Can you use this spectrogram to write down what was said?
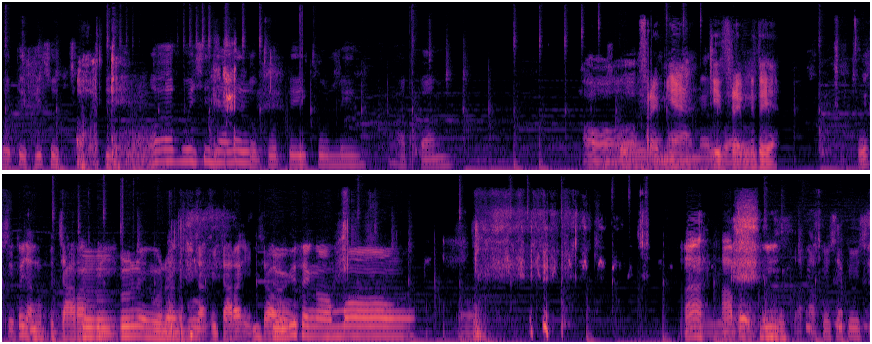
putih ki suci. Oke. Oh, aku sinyalnya lho, putih, kuning, abang. Oh, Oh, frame-nya di frame itu ya. Itu, itu yang bicara nih Yang bicara hijau. Iki sing ngomong. Ah, apa iki? Aku sih wis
